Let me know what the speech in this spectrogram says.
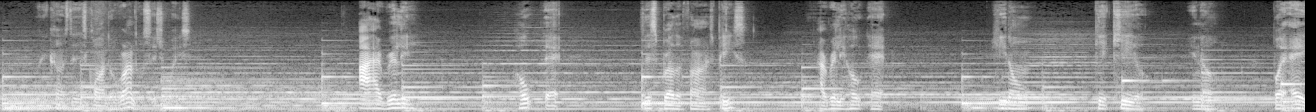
when it comes to this Quando Rondo situation. I really hope that this brother finds peace. I really hope that he don't get killed, you know. But hey,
